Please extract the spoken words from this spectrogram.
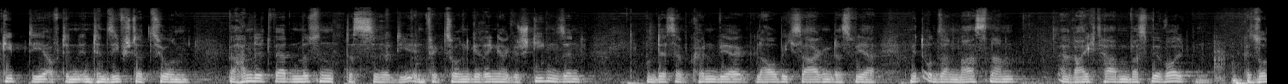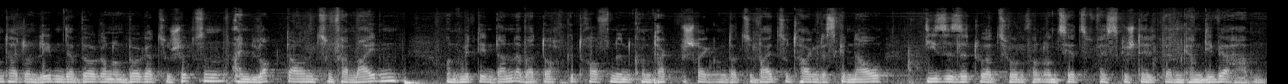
gibt, die auf den Intensivstationen behandelt werden müssen, dass äh, die Infektionen geringer gestiegen sind. Und deshalb können wir, glaube ich, sagen, dass wir mit unseren Maßnahmen erreicht haben, was wir wollten. Gesundheit und Leben der Bürgerinnen und Bürger zu schützen, einen Lockdown zu vermeiden und mit den dann aber doch getroffenen Kontaktbeschränkungen dazu beizutragen, dass genau diese Situation von uns jetzt festgestellt werden kann, die wir haben.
